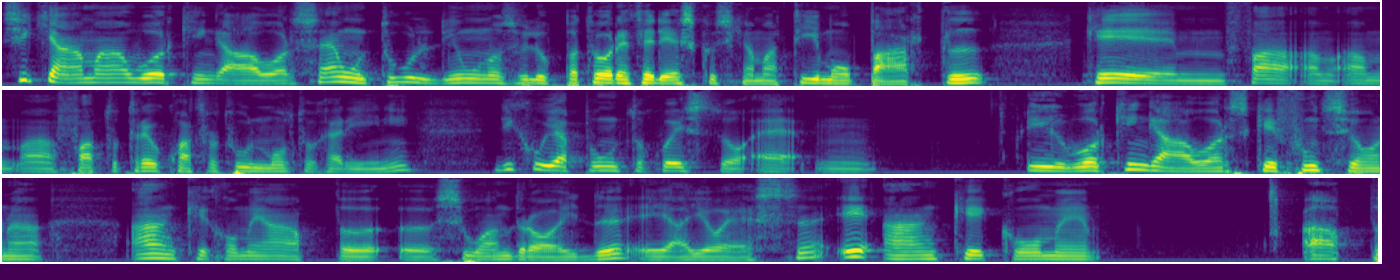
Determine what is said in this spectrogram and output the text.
si chiama Working Hours, è un tool di uno sviluppatore tedesco, si chiama Timo Partl, che mm, fa, ha, ha, fatto tre o quattro tool molto carini, di cui appunto questo è mh, mm, il Working Hours che funziona anche come app eh, su Android e iOS e anche come app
